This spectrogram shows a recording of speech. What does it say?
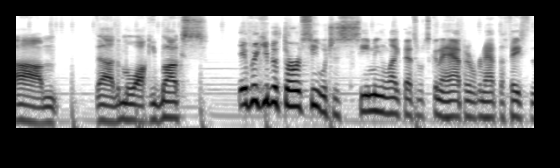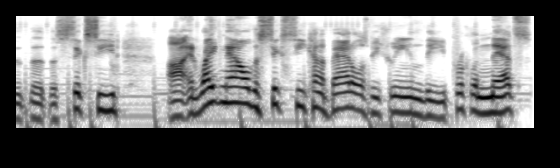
um, uh, the Milwaukee Bucks if we keep the third seed, which is seeming like that's what's going to happen, we're going to have to face the, the, the sixth seed. Uh, and right now, the sixth seed kind of battle is between the Brooklyn Nets,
